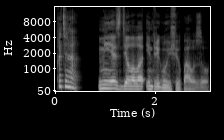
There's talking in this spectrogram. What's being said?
Хотя Мия сделала интригующую паузу.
